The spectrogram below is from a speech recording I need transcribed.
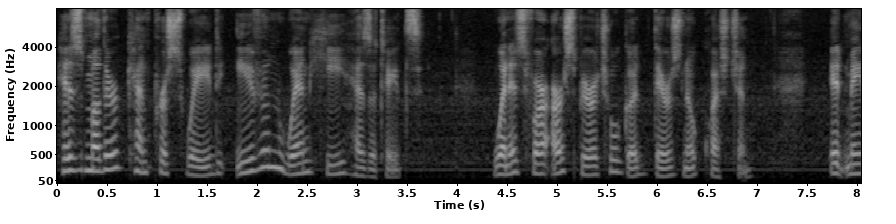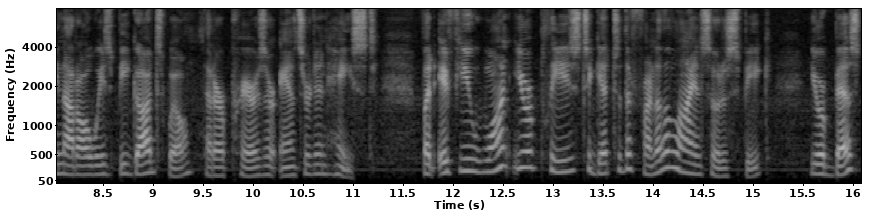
His mother can persuade even when he hesitates. When it's for our spiritual good, there's no question. It may not always be God's will that our prayers are answered in haste, but if you want your pleas to get to the front of the line, so to speak, your best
